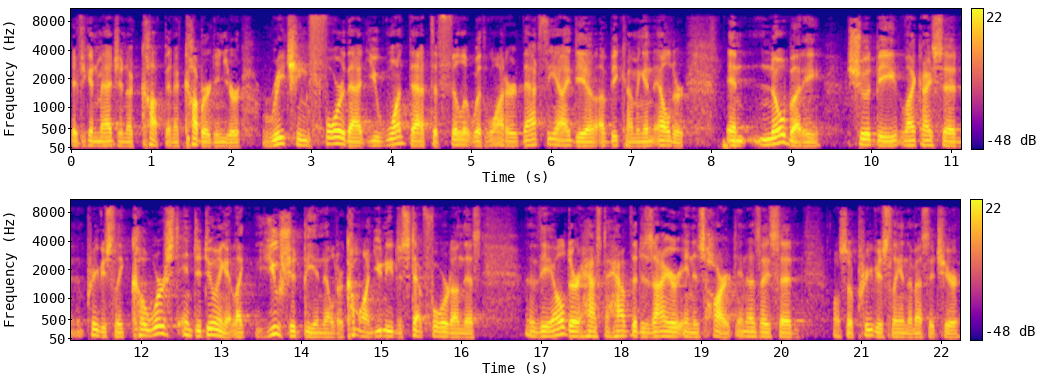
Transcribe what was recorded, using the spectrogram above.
If you can imagine a cup in a cupboard and you're reaching for that, you want that to fill it with water. That's the idea of becoming an elder. And nobody should be, like I said previously, coerced into doing it. Like, you should be an elder. Come on, you need to step forward on this. The elder has to have the desire in his heart. And as I said also previously in the message here,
